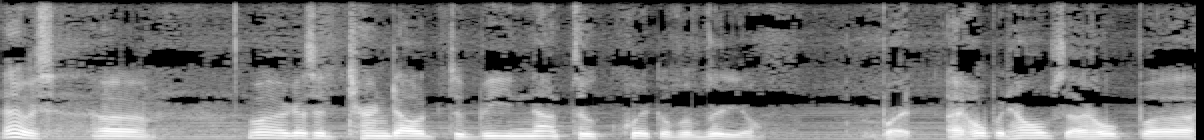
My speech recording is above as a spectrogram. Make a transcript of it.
Anyways, uh, well, I guess it turned out to be not too quick of a video, but I hope it helps. I hope, uh,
